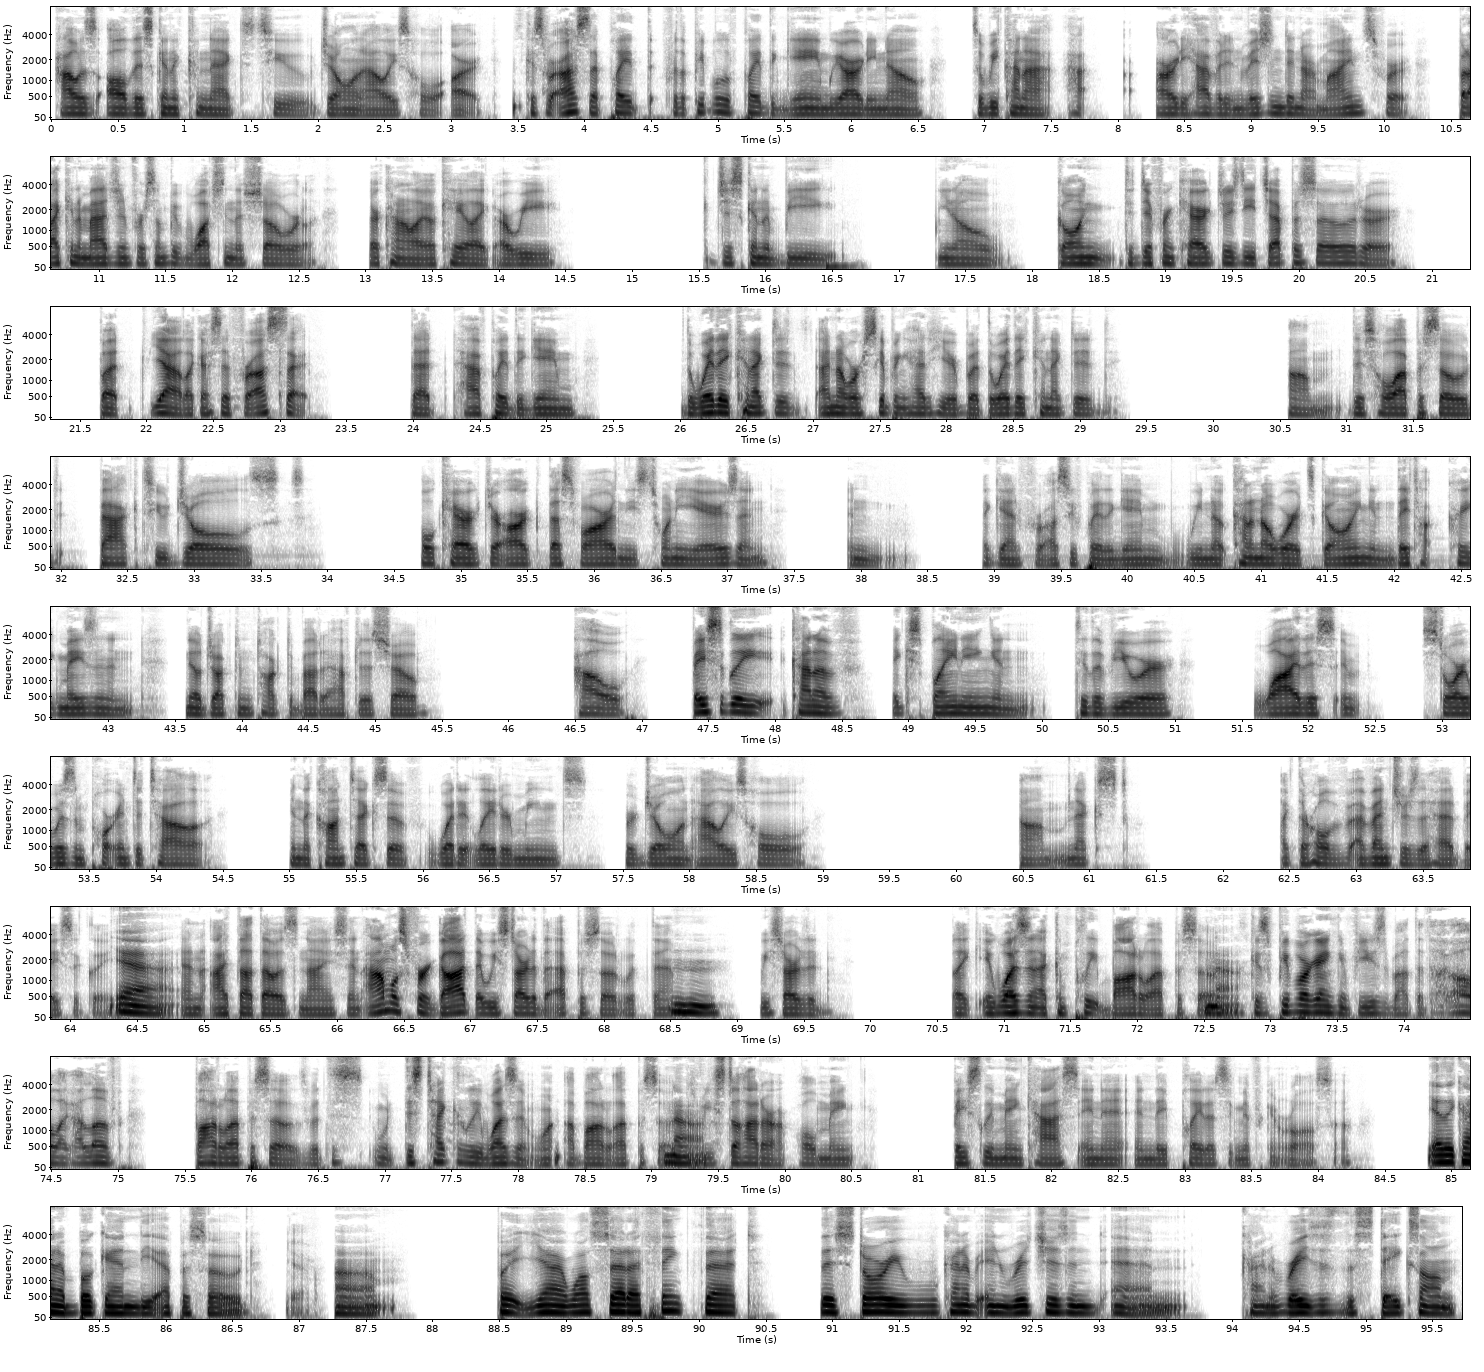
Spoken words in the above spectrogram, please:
how is all this going to connect to Joel and Ellie's whole arc? Because for us that played, for the people who've played the game, we already know, so we kind of ha- already have it envisioned in our minds. For but I can imagine for some people watching the show, where they're kind of like, okay, like, are we just gonna be, you know, going to different characters each episode, or? But yeah, like I said, for us that that have played the game, the way they connected. I know we're skipping ahead here, but the way they connected, um, this whole episode back to Joel's whole character arc thus far in these 20 years and and again for us who've played the game we know kind of know where it's going and they talk Craig Mazin and Neil Druckmann talked about it after the show. How basically kind of explaining and to the viewer why this story was important to tell in the context of what it later means for Joel and Ellie's whole um next like their whole adventures ahead basically Yeah. and i thought that was nice and i almost forgot that we started the episode with them hmm we started like it wasn't a complete bottle episode No. because people are getting confused about that They're like oh like i love bottle episodes but this this technically wasn't a bottle episode No. we still had our whole main basically main cast in it and they played a significant role so Yeah, they kind of bookend the episode. Yeah. Um, but yeah, well said. I think that this story kind of enriches and and kind of raises the stakes on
